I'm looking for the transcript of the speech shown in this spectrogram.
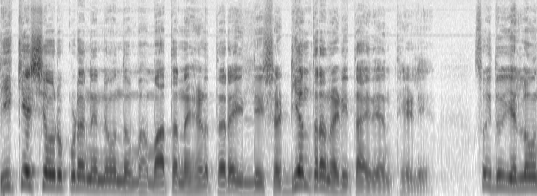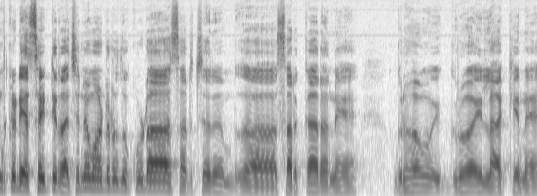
ಡಿ ಕೆ ಶಿ ಅವರು ಕೂಡ ನಿನ್ನೆ ಒಂದು ಮಾತನ್ನು ಹೇಳ್ತಾರೆ, ಇಲ್ಲಿ ಷಡ್ಯಂತ್ರ ನಡೀತಾ ಇದೆ ಅಂತ ಹೇಳಿ. ಸೊ ಇದು ಎಲ್ಲೋ ಒಂದು ಕಡೆ ಎಸ್ ಐ ಟಿ ರಚನೆ ಮಾಡಿರೋದು ಕೂಡ ಸರ್ಚನೆ ಸರ್ಕಾರನೇ, ಗೃಹ ಗೃಹ ಇಲಾಖೆನೇ.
